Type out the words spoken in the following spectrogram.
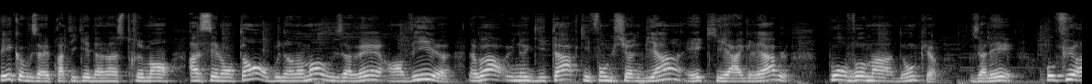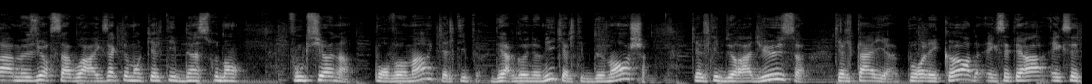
et que vous avez pratiqué d'un instrument assez longtemps, au bout d'un moment, vous avez envie d'avoir une guitare qui fonctionne bien et qui est agréable pour vos mains. Donc, vous allez au fur et à mesure savoir exactement quel type d'instrument fonctionne pour vos mains, quel type d'ergonomie, quel type de manche, quel type de radius, quelle taille pour les cordes, etc. etc.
